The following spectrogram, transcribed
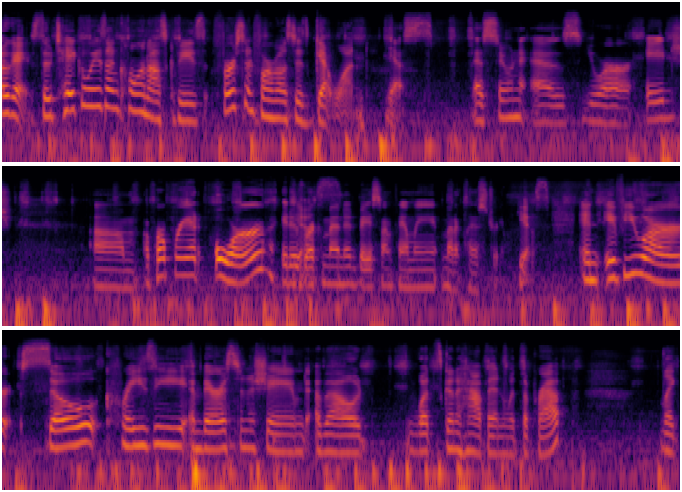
okay, so takeaways on colonoscopies. First and foremost is get one. Yes, as soon as you are age um, appropriate, or it is Yes. recommended based on family medical history. Yes. And if you are so crazy, embarrassed, and ashamed about what's going to happen with the prep, like,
